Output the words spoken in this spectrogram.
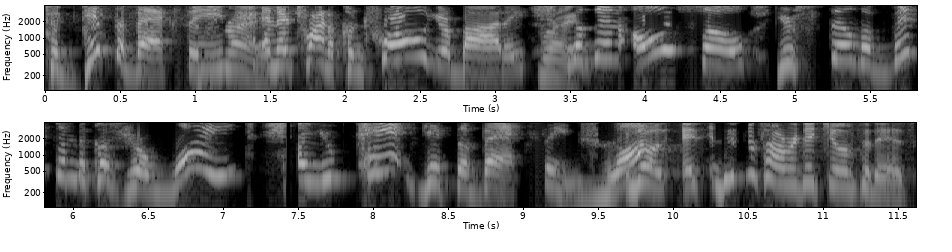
to get the vaccine right. and they're trying to control your body Right. but then also you're still the victim because you're white and you can't get the vaccine what No, it, this is how ridiculous it is.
